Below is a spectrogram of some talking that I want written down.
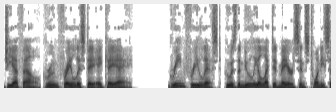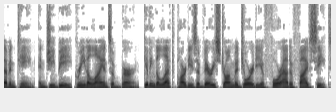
GFL Grün Freie Liste aka Green Free List, who is the newly elected mayor since 2017, and GB Green Alliance of Bern, giving the left parties a very strong majority of four out of five seats.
